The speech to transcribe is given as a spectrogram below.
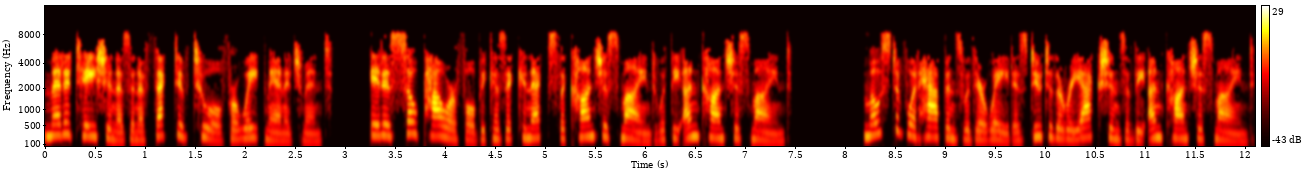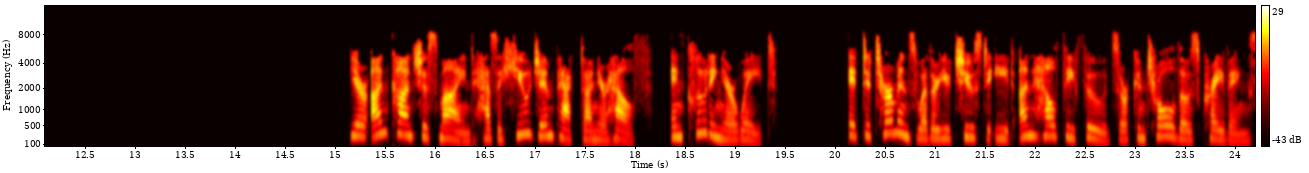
Meditation is an effective tool for weight management. It is so powerful because it connects the conscious mind with the unconscious mind. Most of what happens with your weight is due to the reactions of the unconscious mind. Your unconscious mind has a huge impact on your health, including your weight. It determines whether you choose to eat unhealthy foods or control those cravings.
